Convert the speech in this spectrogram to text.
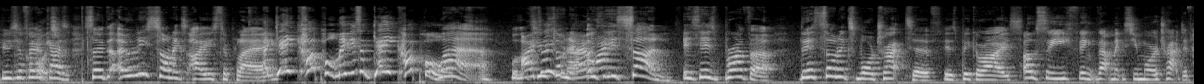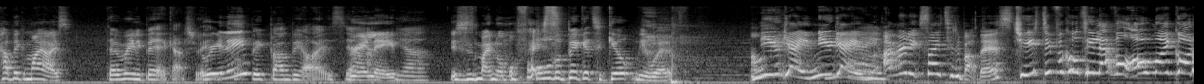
Who's your oh, favourite God. character? So the only Sonics I used to play. A gay couple. Maybe it's a gay couple. Where? Well, the I two don't Sonic- know. Oh, is I- it his son? Is his brother? This Sonic's more attractive. His bigger eyes. Oh, so you think that makes you more attractive? How big are my eyes? They're really big, actually. Really? Big Bambi eyes. Yeah. Really? Yeah. This is my normal face. All the bigger to guilt me with. New oh, game, new game. game. I'm really excited about this. Choose difficulty level. Oh my god,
